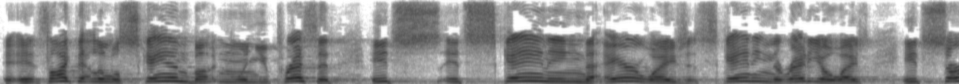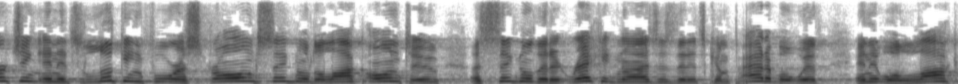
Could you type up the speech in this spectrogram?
It's like that little scan button when you press it. It's, it's scanning the airwaves, it's scanning the radio waves, it's searching and it's looking for a strong signal to lock onto, a signal that it recognizes that it's compatible with, and it will lock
